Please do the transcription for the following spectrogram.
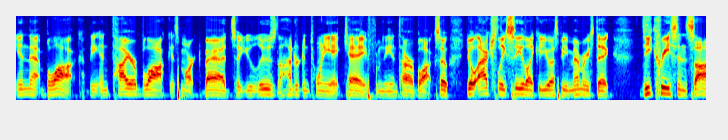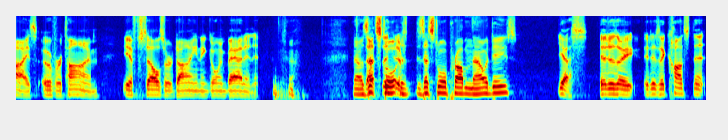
in that block, the entire block is marked bad, so you lose the 128k from the entire block. So you'll actually see like a USB memory stick decrease in size over time if cells are dying and going bad in it. Now is that That's the still is, is that still a problem nowadays? Yes, it is a it is a constant,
